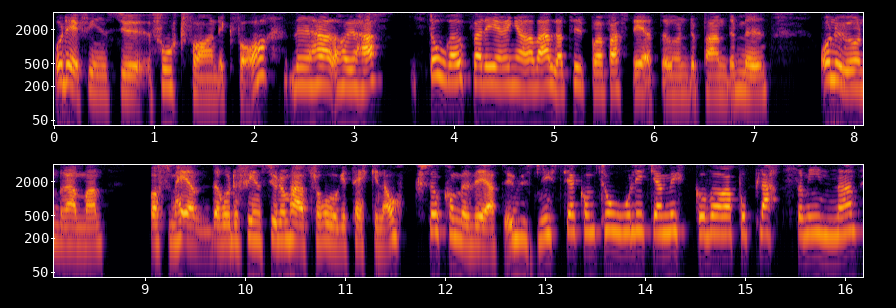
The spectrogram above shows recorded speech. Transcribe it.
Och det finns ju fortfarande kvar. Vi har ju haft stora uppvärderingar av alla typer av fastigheter under pandemin. Och nu undrar man vad som händer. Och det finns ju de här frågetecknen också. Kommer vi att utnyttja kontor lika mycket och vara på plats som innan?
